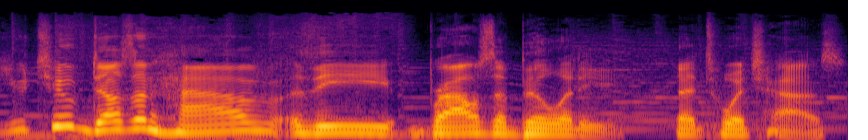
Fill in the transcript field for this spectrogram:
YouTube doesn't have the browsability that Twitch has.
